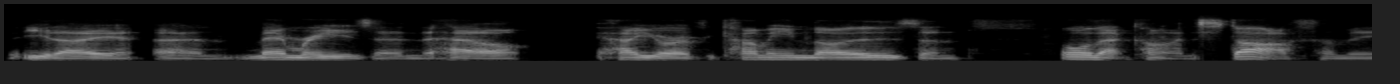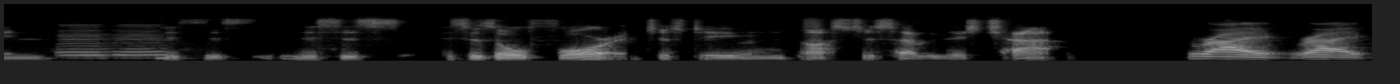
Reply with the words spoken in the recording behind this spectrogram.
you know, and memories and how how you're overcoming those and all that kind of stuff. I mean, mm-hmm. this is this is this is all for it. Just even us just having this chat. Right, right.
